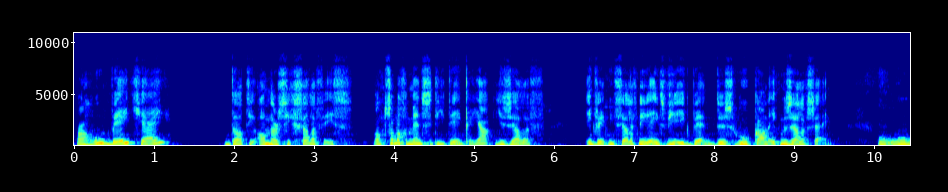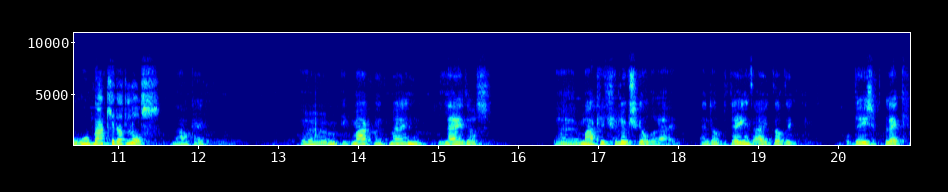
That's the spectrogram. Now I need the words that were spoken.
Maar hoe weet jij dat die ander zichzelf is? Want sommige mensen die denken, ja, jezelf, ik weet niet zelf niet eens wie ik ben. Dus hoe kan ik mezelf zijn? Hoe, hoe, hoe maak je dat los? Nou kijk, um, ik maak met mijn leiders maak ik geluksschilderijen. En dat betekent eigenlijk dat ik op deze plek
